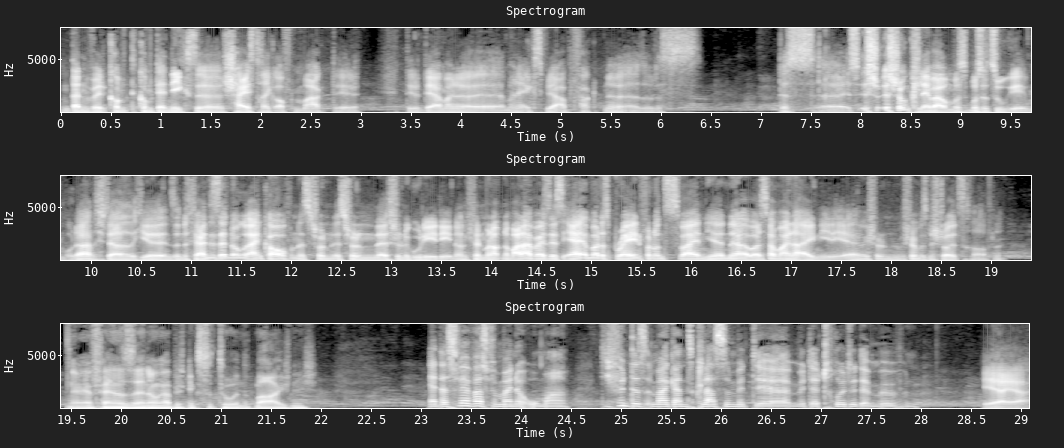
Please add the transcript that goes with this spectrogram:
und dann wird, kommt, kommt der nächste Scheißdreck auf den Markt, der, der, meine, meine Ex wieder abfuckt. Ne? Also das, das äh, es ist, ist schon clever, muss, muss ich zugeben, oder? Sich da hier in so eine Fernsehsendung einkaufen, ist schon, ist schon, ist schon eine gute Idee. Ne? Ich finde, normalerweise ist er immer das Brain von uns zwei hier, ne? aber das war meine eigene Idee. Da bin ich schon, bin schon ein bisschen stolz drauf. Ne? Naja, Fernsehsendung habe ich nichts zu tun, das mag ich nicht. Ja, das wäre was für meine Oma. Die findet das immer ganz klasse mit der, mit der Tröte der Möwen. Ja, ja.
